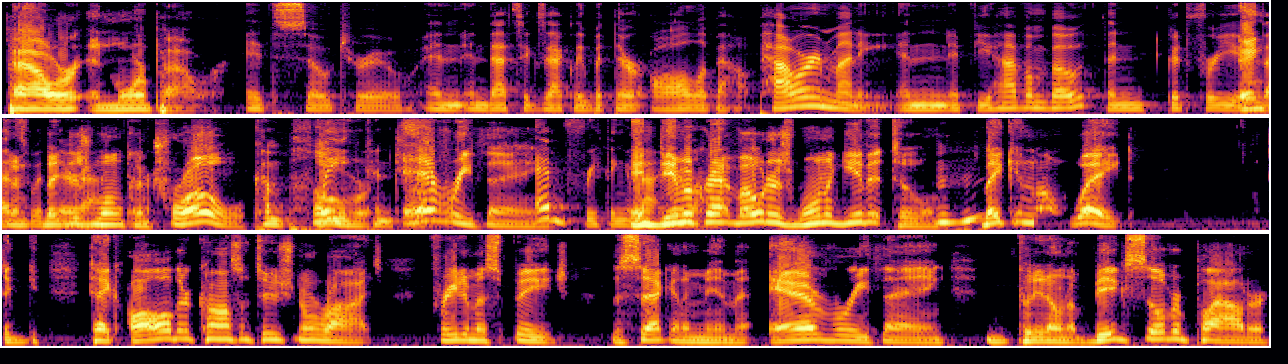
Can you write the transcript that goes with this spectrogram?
power, and more power. It's so true. And and that's exactly what they're all about. Power and money. And if you have them both, then good for you. and that's con- what they just want control, Complete control. everything, Everything And Democrat voters want to give it to them. Mhm. They cannot wait to take all their constitutional rights, freedom of speech, the Second Amendment, everything, put it on a big silver platter,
